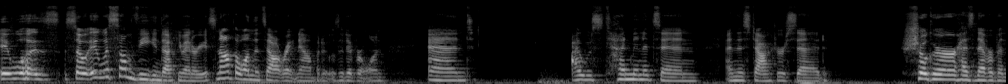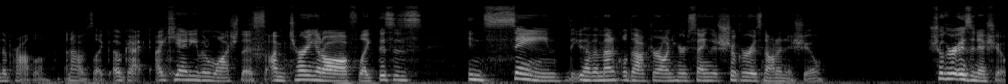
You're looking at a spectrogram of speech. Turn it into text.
it was so it was some vegan documentary. It's not the one that's out right now, but it was a different one. And I was 10 minutes in and this doctor said, "Sugar has never been the problem." And I was like, "Okay, I can't even watch this. I'm turning it off. Like this is insane that you have a medical doctor on here saying that sugar is not an issue. Sugar is an issue.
